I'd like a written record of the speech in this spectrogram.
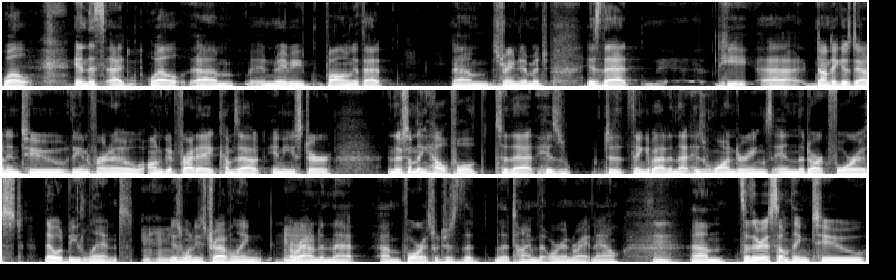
Well, in this, uh, well, um, and maybe following with that um, strange image is that he uh, Dante goes down into the Inferno on Good Friday, comes out in Easter, and there's something helpful to that his to think about in that his wanderings in the dark forest that would be Lent Mm-hmm. is when he's traveling Hmm. around in that um, forest, which is the the time that we're in right now. Um, so there is something to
